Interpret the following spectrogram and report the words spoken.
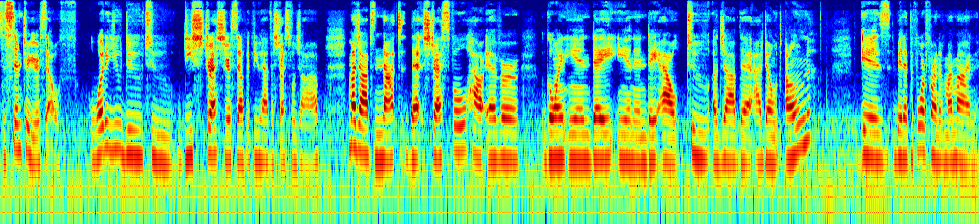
to center yourself? What do you do to de stress yourself if you have a stressful job? My job's not that stressful. However, going in day in and day out to a job that I don't own is been at the forefront of my mind.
